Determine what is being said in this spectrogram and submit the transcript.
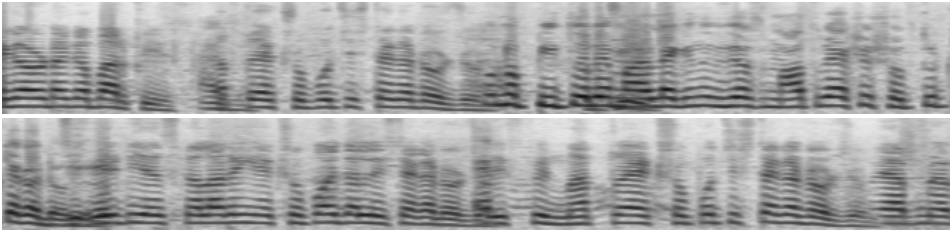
এগারো টাকা পার পিস আচ্ছা। মাত্র একশো পঁচিশ টাকা ডর্জন কোনো পিতলে মালটা কিন্তু viewers মাত্র একশো সত্তর টাকা ডজন এটিএস কালারিং একশো পঁয়তাল্লিশ টাকা ডর্জন স্পিন মাত্র একশো পঁচিশ টাকা ডর্জন আপনার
